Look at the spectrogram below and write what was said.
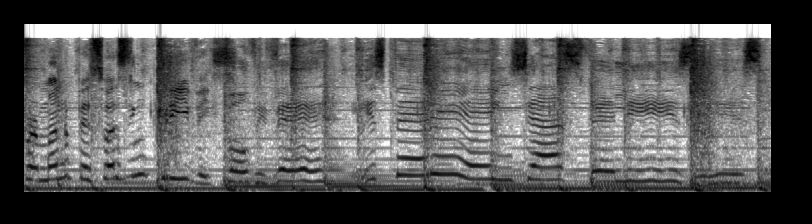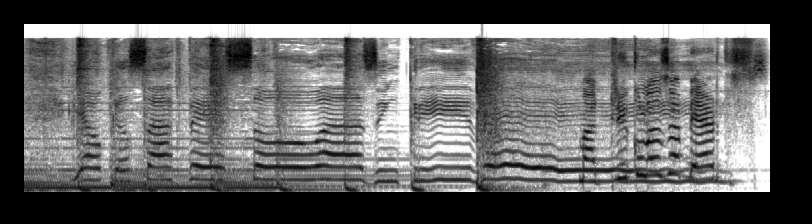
formando pessoas incríveis. Vou viver experiências felizes e alcançar pessoas incríveis. Matrículas abertas.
